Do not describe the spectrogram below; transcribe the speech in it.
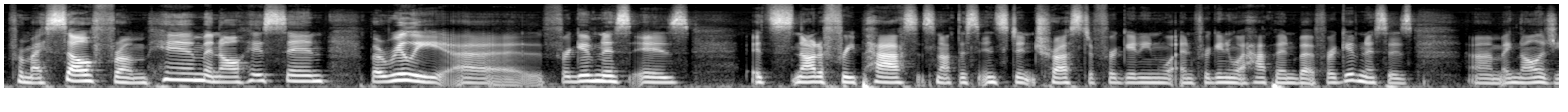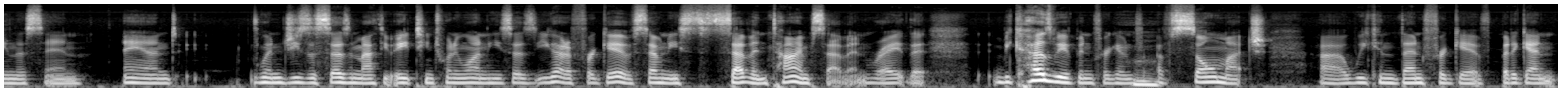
from myself, from him, and all his sin. But really, uh, forgiveness is it's not a free pass. It's not this instant trust of forgetting what and forgetting what happened. But forgiveness is um, acknowledging the sin. And when Jesus says in Matthew 18, 21, he says, you got to forgive 77 times seven, right? That because we've been forgiven of so much, uh, we can then forgive. But again,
